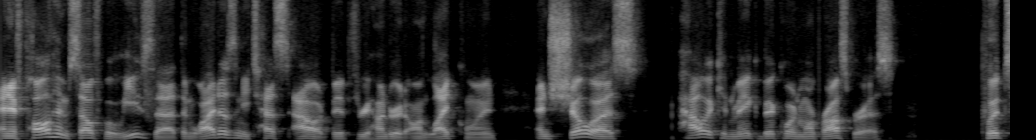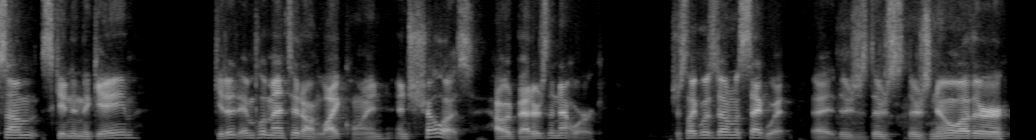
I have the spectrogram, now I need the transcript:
And if Paul himself believes that, then why doesn't he test out BIP300 on Litecoin and show us how it can make Bitcoin more prosperous? Put some skin in the game, get it implemented on Litecoin, and show us how it betters the network, just like was done with SegWit. Uh, there's there's there's no other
